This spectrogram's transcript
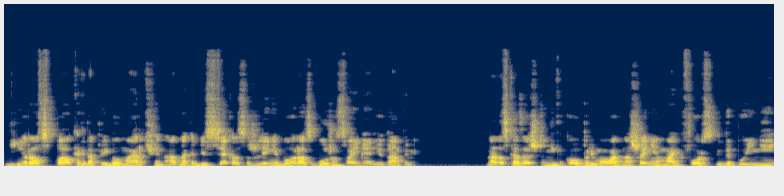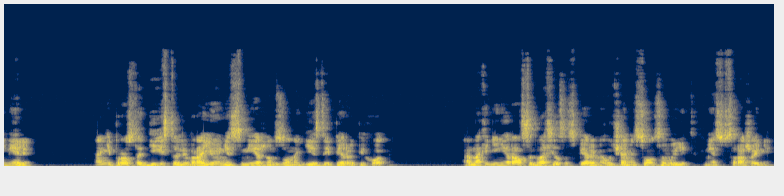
Генерал спал, когда прибыл Марчин, однако без всякого сожаления был разбужен своими адъютантами. Надо сказать, что никакого прямого отношения Майк Форс к Депуи не имели. Они просто действовали в районе, смежном с зоной действия первой пехоты. Однако генерал согласился с первыми лучами солнца вылететь к месту сражения.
